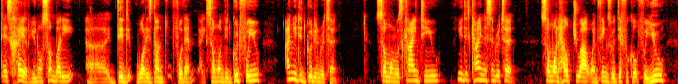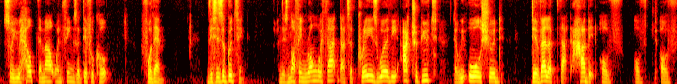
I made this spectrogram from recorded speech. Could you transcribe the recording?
There's khair, you know, somebody uh, did what is done for them. Like someone did good for you, and you did good in return. Someone was kind to you, you did kindness in return. Someone helped you out when things were difficult for you, so you helped them out when things are difficult for them. This is a good thing. And there's nothing wrong with that. That's a praiseworthy attribute that we all should develop that habit of, of, of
